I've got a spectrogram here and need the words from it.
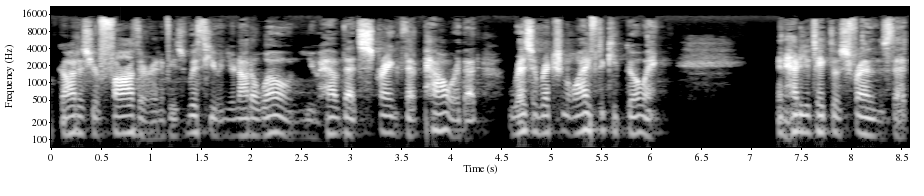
Well, God is your Father, and if He's with you and you're not alone, you have that strength, that power, that resurrection life to keep going. And how do you take those friends that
